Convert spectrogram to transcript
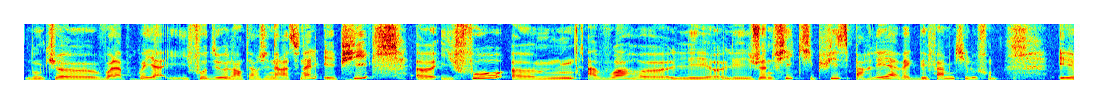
Donc voilà pourquoi il, y a, il faut de l'intergénérationnel. Et puis, il faut avoir les, les, jeunes filles qui puissent parler avec des femmes qui le font. Et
